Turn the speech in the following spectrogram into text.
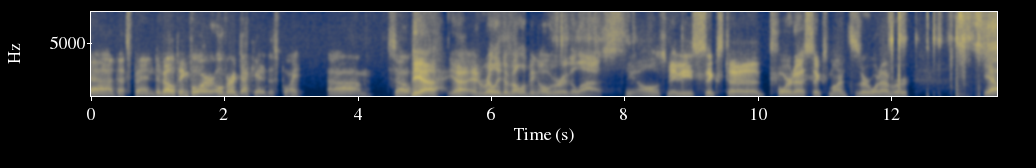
uh, that's been developing for over a decade at this point. Um, so yeah, yeah, and really developing over the last, you know, maybe six to four to six months or whatever. Yeah.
